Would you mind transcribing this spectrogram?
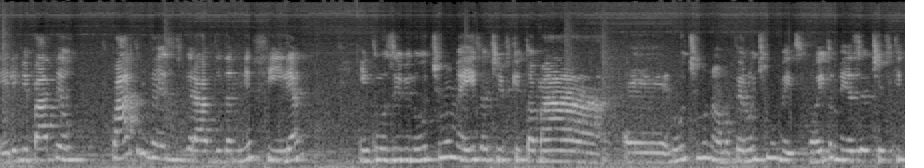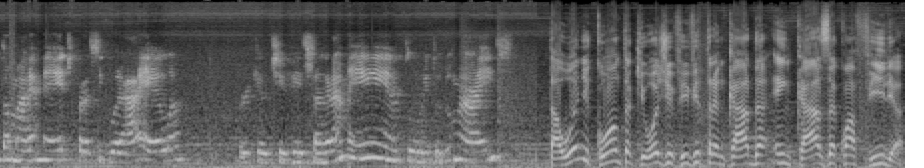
Ele me bateu quatro vezes grávida da minha filha. Inclusive no último mês eu tive que tomar. É, no último não, no penúltimo mês, com oito meses eu tive que tomar remédio para segurar ela, porque eu tive sangramento e tudo mais. Tawane conta que hoje vive trancada em casa com a filha.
